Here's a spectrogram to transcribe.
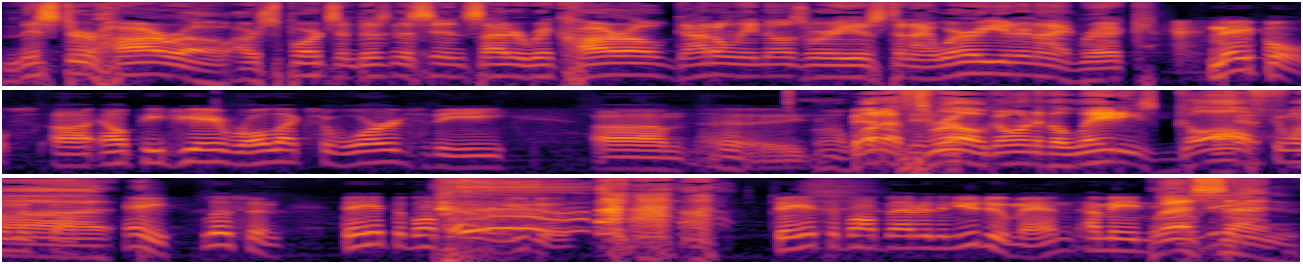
Mr. Horrow, our sports and business insider, Rick Horrow. God only knows where he is tonight. Where are you tonight, Rick? Naples, uh, LPGA Rolex Awards, the um, uh, well, what a thrill going to the ladies' golf. Uh, golf. Hey, listen, they hit the ball better than you do. they hit the ball better than you do, man. I mean, listen, me,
